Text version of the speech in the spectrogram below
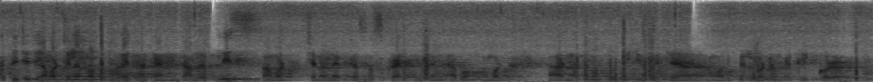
আপনি যদি আমার চ্যানেল নতুন হয়ে থাকেন, তাহলে প্লিজ আমার চ্যানেলে একটা সাবস্ক্রাইব দিবেন এবং আমার নতুন নতুন ভিডিও পেতে আমার বেল বাটনটা ক্লিক করে রাখবেন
